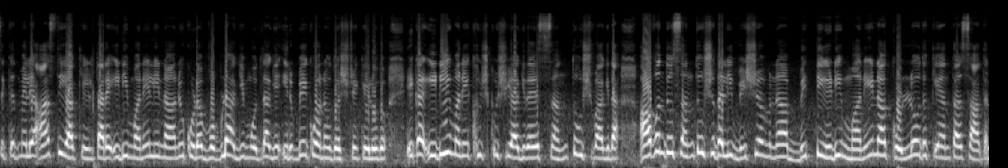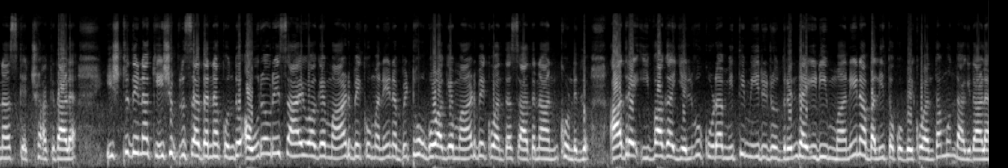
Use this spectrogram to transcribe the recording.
ಸಿಕ್ಕಿದ ಮೇಲೆ ಆಸ್ತಿ ಯಾಕೆ ಹೇಳ್ತಾರೆ? ಇಡೀ ಮನೆಯಲ್ಲಿ ನಾನು ಕೂಡ ಒಬ್ಳಾಗಿ ಮೊದಲಾಗಿ ಇರಬೇಕು ಅನ್ನೋದಷ್ಟೇ ಕೇಳೋದು. ಈಗ ಇಡೀ ಮನೆ ಖುಷಿ ಖುಷಿಯಾಗಿದೆ, ಸಂತೋಷವಾಗಿದೆ. ಆ ಸಂತೋಷದಲ್ಲಿ ವಿಷವನ್ನ ಬಿತ್ತಿ ಇಡೀ ಮನೇನ ಕೊಲ್ಲೋದಕ್ಕೆ ಅಂತ ಸಾಧನ ಸ್ಕೆಚ್ ಹಾಕಿದಾಳೆ ಇಷ್ಟು ದಿನ ಕೇಶವಪ್ರಸಾದನ್ನ ಕೊಂದು ಅವರವರೇ ಸಾಯೋ ಹಾಗೆ ಮಾಡಬೇಕು ಮನೇನ ಬಿಟ್ಟು ಹೋಗೋ ಹಾಗೆ ಮಾಡಬೇಕು ಅಂತ ಸಾಧನ ಅನ್ಕೊಂಡಿದ್ಲು. ಆದರೆ ಇವಾಗ ಎಲ್ಲವೂ ಕೂಡ ಮಿತಿ ಮೀರಿರೋದ್ರಿಂದ ಇಡೀ ಮನೇನ ಬಲಿ ತಗೋಬೇಕು ಅಂತ ಮುಂದಾಗಿದ್ದಾಳೆ.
